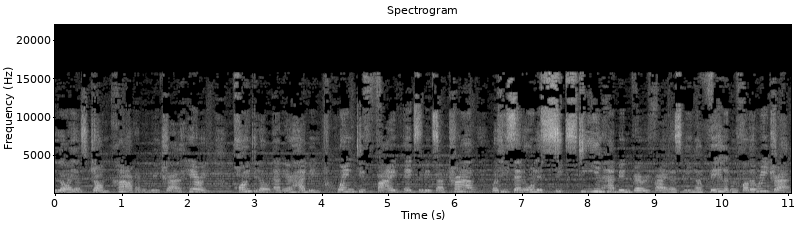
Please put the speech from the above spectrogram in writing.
lawyers, John Clark, at the retrial hearing, pointed out that there had been 25 exhibits at trial, but he said only 16 had been verified as being available for the retrial.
